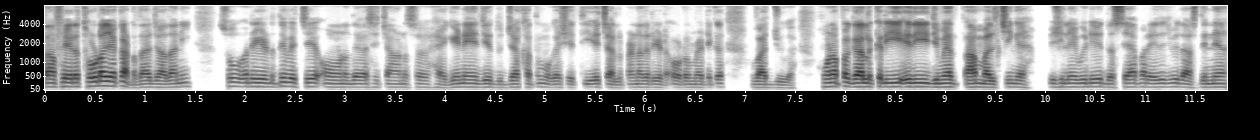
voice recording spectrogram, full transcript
ਤਾਂ ਫਿਰ ਥੋੜਾ ਜਿਹਾ ਘਟਦਾ, ਜ਼ਿਆਦਾ ਨਹੀਂ। ਸੋ ਰੇਟ ਦੇ ਵਿੱਚ ਆਉਣ ਦੇ ਵੈਸੇ ਚਾਂਸ ਹੈਗੇ ਨੇ, ਜੇ ਦੂਜਾ ਖਤਮ ਹੋ ਗਿਆ, ਛੇਤੀ ਇਹ ਚੱਲ ਪੈਣਾ ਤਾਂ ਰੇਟ ਆਟੋਮੈਟਿਕ ਵੱਧ ਜੂਗਾ ਹੁਣ ਆਪਾਂ ਗੱਲ ਕਰੀਏ ਇਹਦੀ, ਜਿਵੇਂ ਆ ਮਲਚਿੰਗ ਹੈ, ਪਿਛਲੇ ਵੀਡੀਓ ਦੱਸਿਆ, ਪਰ ਇਹਦੇ 'ਚ ਵੀ ਦੱਸ ਦਿੰਨੇ ਆ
